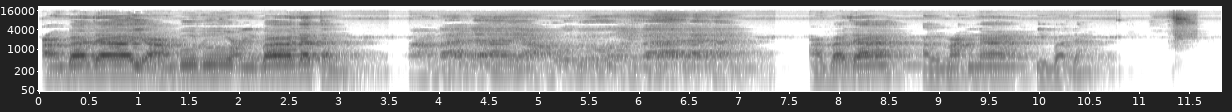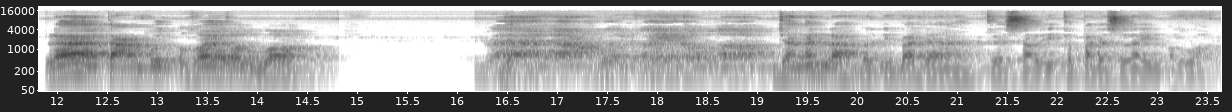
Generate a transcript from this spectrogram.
Abada ya'budu ibadatan. Abada ya'budu ibadatan. Abada al-makna ibadah. La ta'bud ghairallah La ta'bud ghairallah. Janganlah beribadah kesali kepada selain Allah.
